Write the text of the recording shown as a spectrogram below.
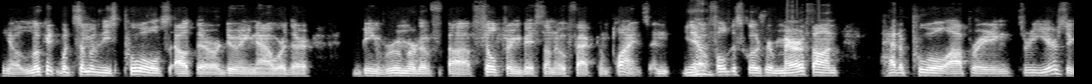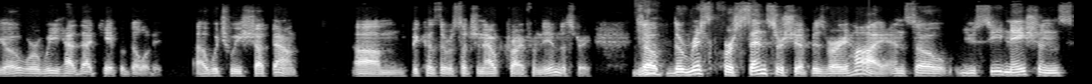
You know, look at what some of these pools out there are doing now, where they're being rumored of uh, filtering based on OFAC compliance. And yeah. you know, full disclosure, Marathon had a pool operating three years ago where we had that capability, uh, which we shut down um, because there was such an outcry from the industry. So yeah. the risk for censorship is very high. And so you see nations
